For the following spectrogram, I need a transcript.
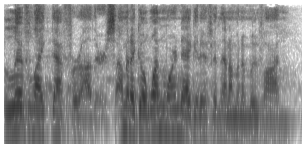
live like that for others. I'm going to go one more negative and then I'm going to move on.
